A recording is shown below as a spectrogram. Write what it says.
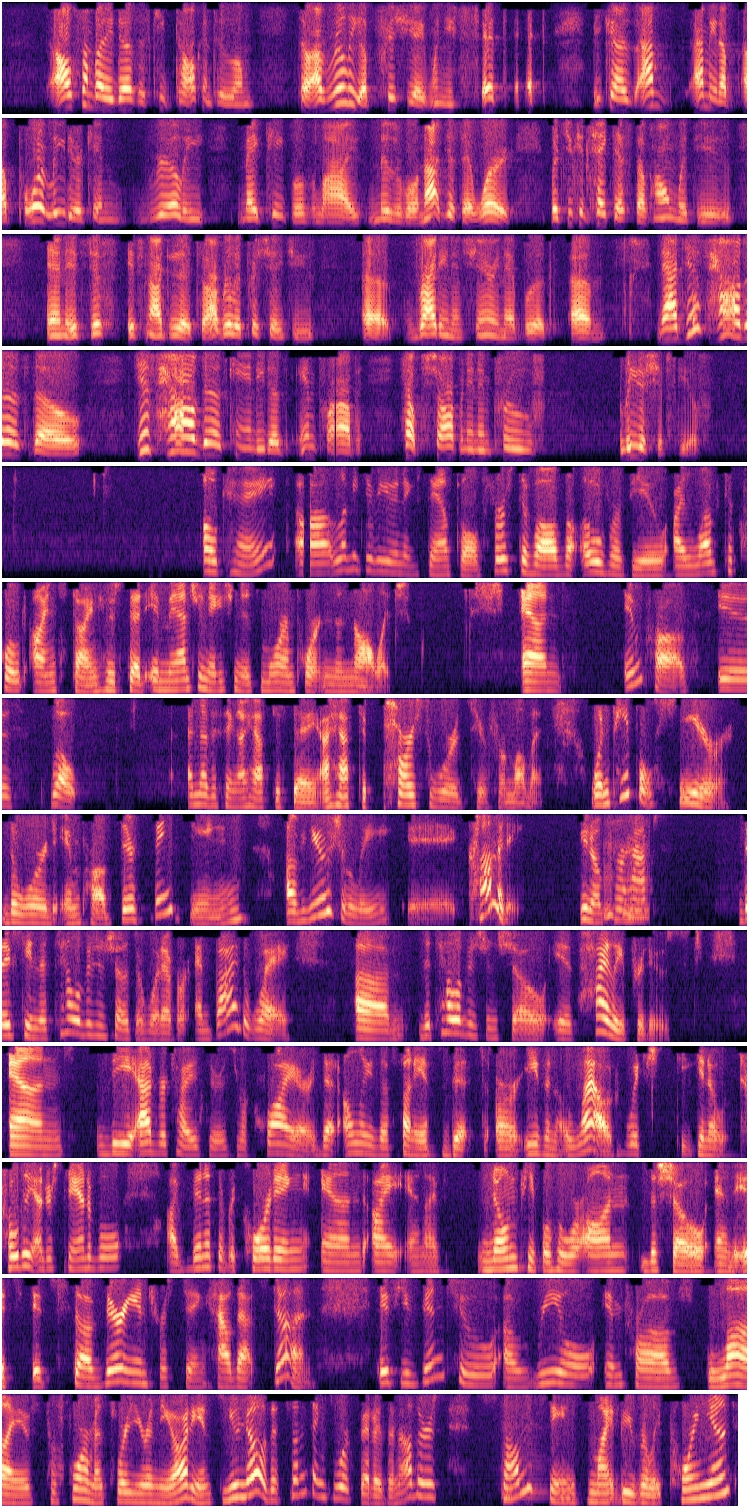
All somebody does is keep talking to them. So I really appreciate when you said that because I've, I mean, a, a poor leader can really make people's lives miserable, not just at work, but you can take that stuff home with you and it's just it's not good. So I really appreciate you uh, writing and sharing that book. Um, now, just how does though, just how does Candy does improv help sharpen and improve leadership skills? Okay, uh, let me give you an example. First of all, the overview. I love to quote Einstein, who said, "Imagination is more important than knowledge," and improv is well, another thing I have to say, I have to parse words here for a moment. When people hear the word improv, they're thinking of usually uh, comedy. You know, mm-hmm. perhaps they've seen the television shows or whatever. And by the way, um, the television show is highly produced and the advertisers require that only the funniest bits are even allowed, which you know totally understandable. I've been at the recording and I and I've known people who were on the show, and it's it's uh, very interesting how that's done. If you've been to a real improv live performance where you're in the audience, you know that some things work better than others. Some mm-hmm. scenes might be really poignant.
